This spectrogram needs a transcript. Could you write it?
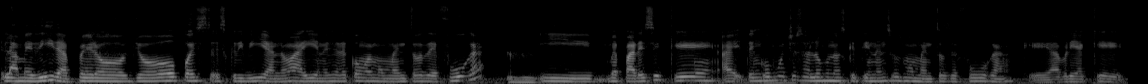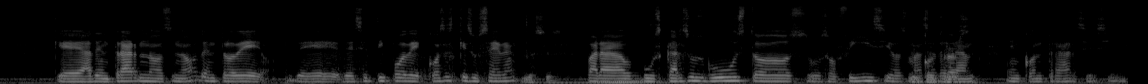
la medida, pero yo pues escribía, ¿no? Ahí en ese era como el momento de fuga y me parece que hay, tengo muchos alumnos que tienen sus momentos de fuga, que habría que, que adentrarnos, ¿no? Dentro de, de, ese tipo de cosas que suceden para buscar sus gustos, sus oficios más adelante, encontrarse, sí.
